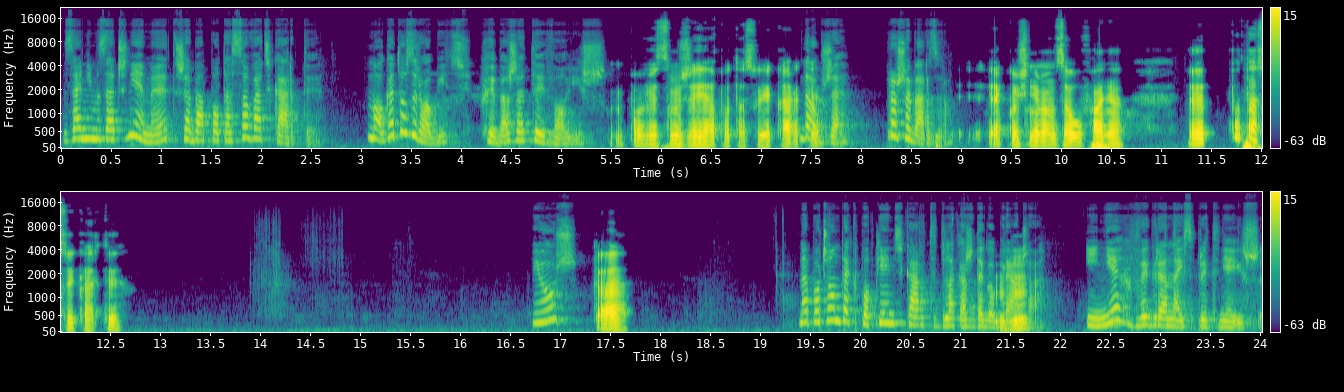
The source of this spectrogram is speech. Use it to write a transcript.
Zanim zaczniemy, trzeba potasować karty. Mogę to zrobić, chyba że ty wolisz. Powiedzmy, że ja potasuję karty. Dobrze, proszę bardzo. Jakoś nie mam zaufania. E, potasuj karty. Już? Tak. Na początek po pięć kart dla każdego Mhm. gracza. I niech wygra najsprytniejszy.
